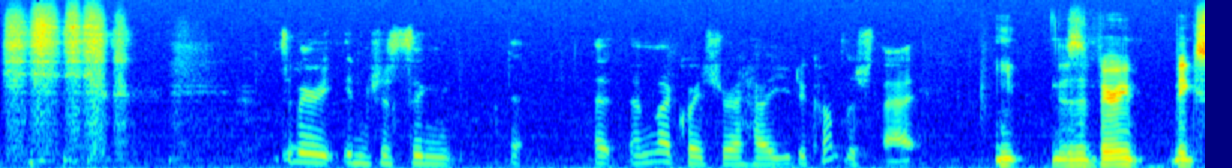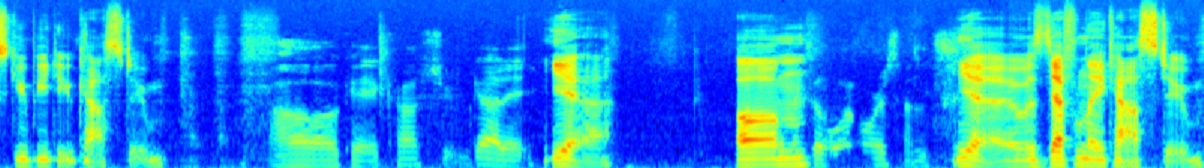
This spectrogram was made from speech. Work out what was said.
It's a very interesting. I, I'm not quite sure how you'd accomplish that. it was a very big Scooby Doo costume. Oh, okay, costume, got it. Yeah. Um. makes a lot more sense. Yeah, it was definitely a costume.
